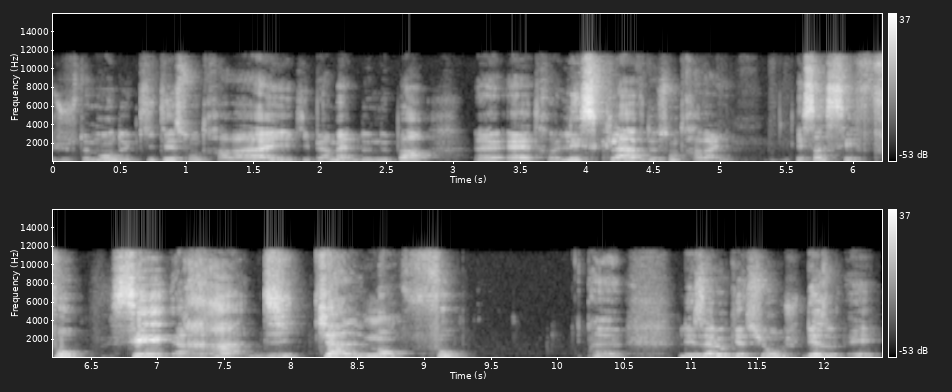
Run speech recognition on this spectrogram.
justement de quitter son travail, et qui permettent de ne pas être l'esclave de son travail. Et ça, c'est faux. C'est radicalement faux. les allocations, je suis désolé,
